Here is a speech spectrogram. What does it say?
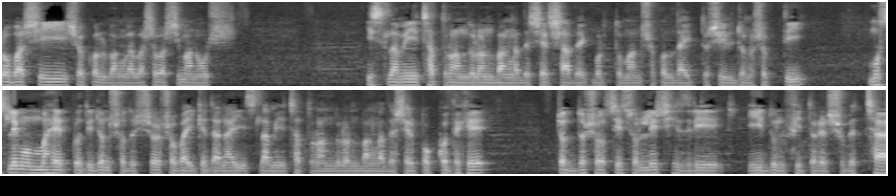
প্রবাসী, সকল বাংলা ভাষাভাষী মানুষ, ইসলামী ছাত্র আন্দোলন বাংলাদেশের সাবেক বর্তমান সকল দায়িত্বশীল জনশক্তি, মুসলিম উম্মাহের প্রতিজন সদস্য সবাইকে জানাই ইসলামী ছাত্র আন্দোলন বাংলাদেশের পক্ষ থেকে চোদ্দশো ছিচল্লিশ হিজড়ি ঈদ উল ফিতরের শুভেচ্ছা।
